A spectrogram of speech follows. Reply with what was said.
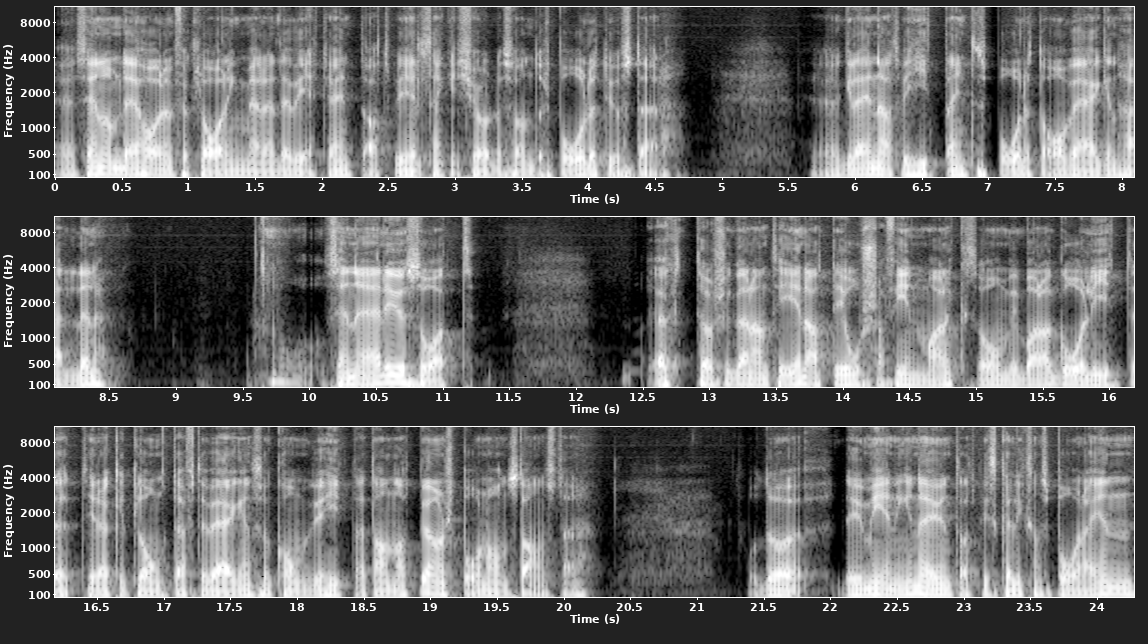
Eh, sen om det har en förklaring med det, det vet jag inte. Att vi helt enkelt körde sönder spåret just där. Eh, grejen är att vi hittade inte spåret av vägen heller. Och sen är det ju så att jag törs garantera att det är Orsa Finnmark, så om vi bara går lite tillräckligt långt efter vägen så kommer vi hitta ett annat björnspår någonstans där. Och då, det är ju, meningen är ju inte att vi ska liksom spåra in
